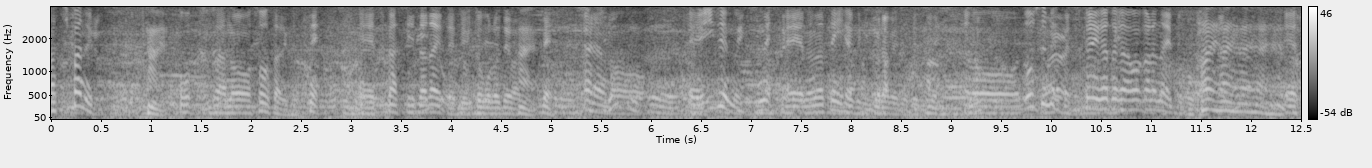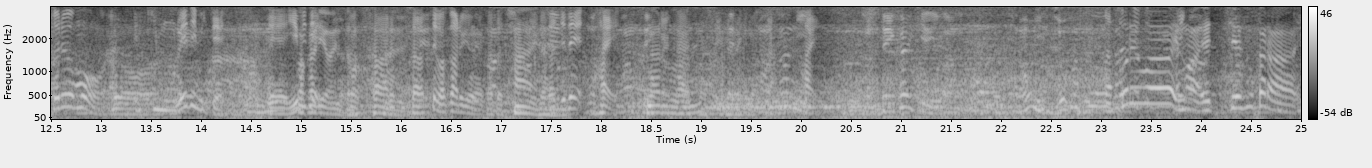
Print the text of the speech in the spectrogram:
タッチパネルはい。をあの操作でですね、えー使わせていただいたというところではですね、やはりあの、えー以前のですね、えー7100に比べてですね、あのどうしてもやっぱり使い方がわからないところがあったりはいはいはいはいはい。えーそれをもうあの目で見て、えー指で触る触って分かるような形とい。う形で、はい、なるほどね。開発させていただきました。はい。まあこれは今 HF からえ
